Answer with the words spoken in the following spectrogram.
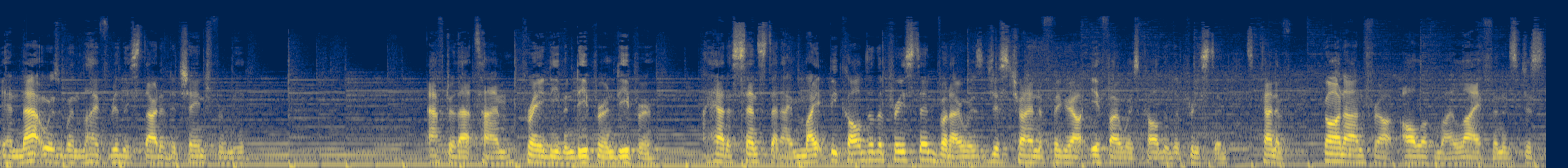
And that was when life really started to change for me. After that time, prayed even deeper and deeper. I had a sense that I might be called to the priesthood, but I was just trying to figure out if I was called to the priesthood. It's kind of gone on throughout all of my life, and it's just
